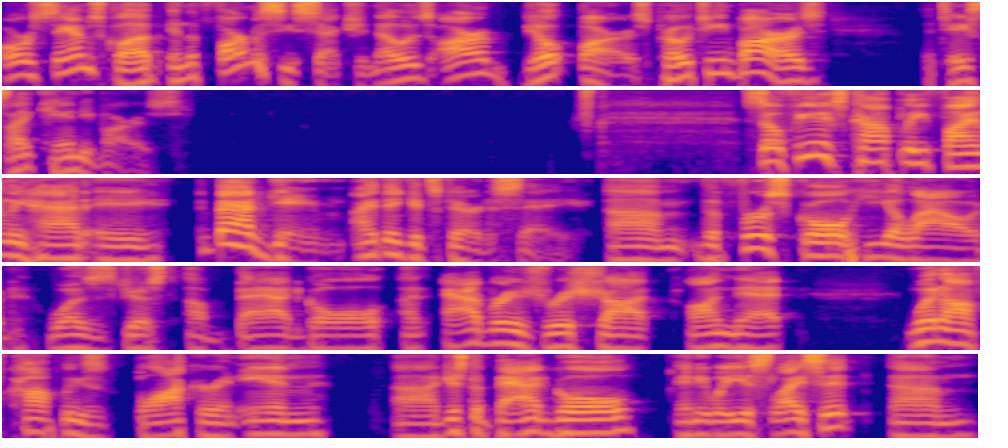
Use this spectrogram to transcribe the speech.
or Sam's Club in the pharmacy section. Those are built bars, protein bars that taste like candy bars. So Phoenix Copley finally had a bad game. I think it's fair to say. Um, the first goal he allowed was just a bad goal, an average wrist shot on net, went off Copley's blocker and in. Uh, just a bad goal, any way you slice it. Um,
